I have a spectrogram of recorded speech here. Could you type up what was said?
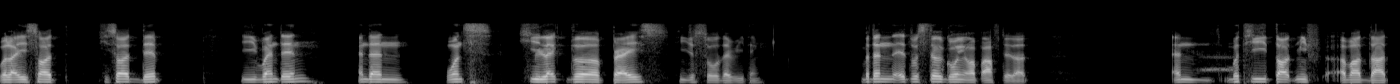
well I saw it he saw it dip, he went in and then once he liked the price, he just sold everything. But then it was still going up after that. and what he taught me f- about that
